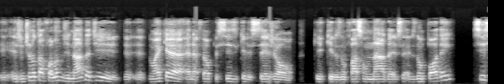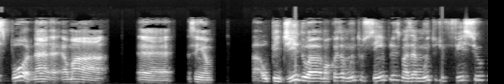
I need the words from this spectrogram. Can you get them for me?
A gente não está falando de nada de, de, Não é que a NFL precise que eles sejam. que, que eles não façam nada, eles, eles não podem se expor, né? É uma. É, assim, é, o pedido é uma coisa muito simples, mas é muito difícil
